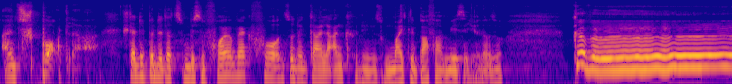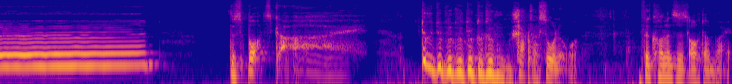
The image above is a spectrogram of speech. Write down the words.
als Sportler. Stell dir bitte dazu ein bisschen Feuerwerk vor und so eine geile Ankündigung, so Michael Buffer mäßig oder so. Kevin, the Sports Guy. Schlagzeug Solo. Phil Collins ist auch dabei.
